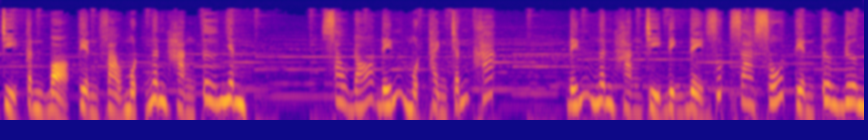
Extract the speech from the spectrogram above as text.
chỉ cần bỏ tiền vào một ngân hàng tư nhân. Sau đó đến một thành trấn khác đến ngân hàng chỉ định để rút ra số tiền tương đương.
